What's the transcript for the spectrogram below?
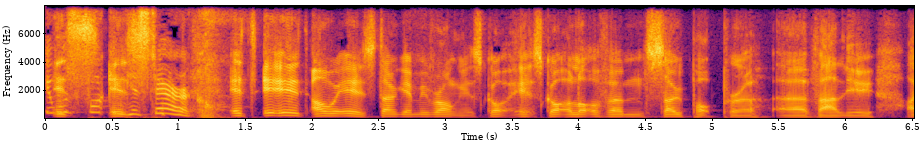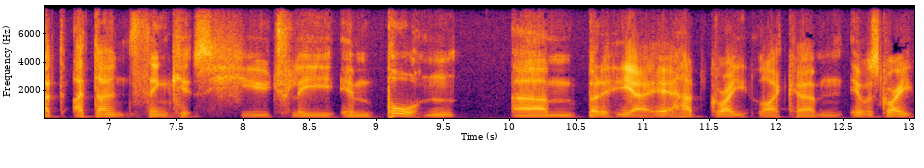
it's- fucking it's- hysterical. It, it, it oh it is. Don't get me wrong. It's got it's got a lot of um soap opera uh, value. I I don't think it's hugely important. Um, but it, yeah, it had great like um it was great.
